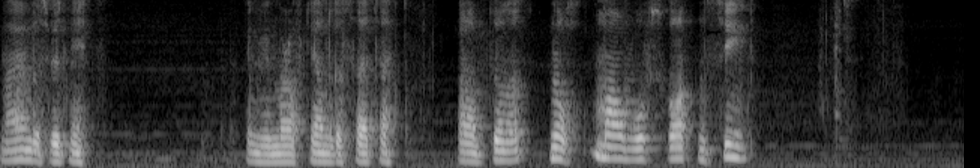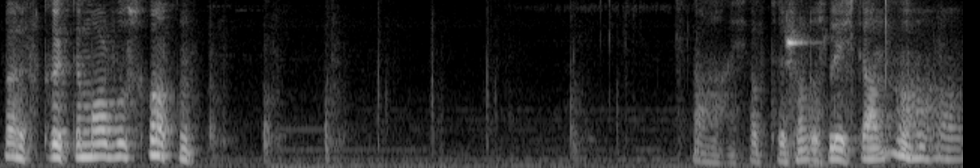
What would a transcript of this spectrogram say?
Nein, das wird nichts. Gehen wir mal auf die andere Seite. Weil ob da noch Maulwurfsratten sind. Kleine verdreckte Maulwurfsratten. Ah, ich hab da schon das Licht an. Oh,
